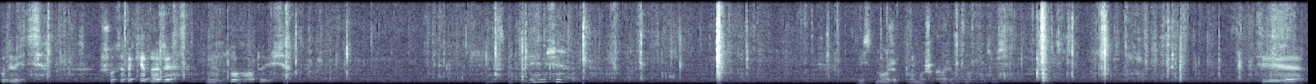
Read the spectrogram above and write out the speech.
подивитися. Що це таке, навіть не здогадуюся. Зараз. Весь ножик промашкарив. Так.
